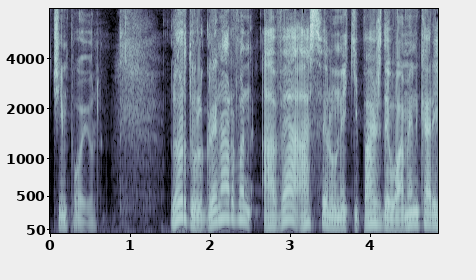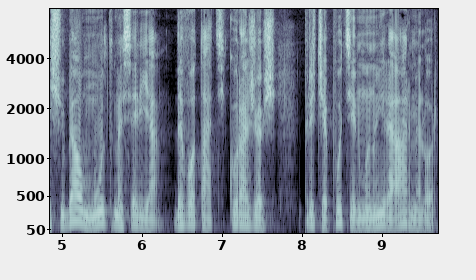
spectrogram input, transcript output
cimpoiul. Lordul Glenarvan avea astfel un echipaj de oameni care își iubeau mult meseria, devotați, curajoși, pricepuți în mânuirea armelor,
